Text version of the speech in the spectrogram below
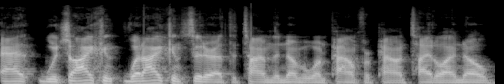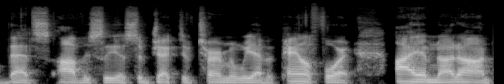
at which I can what I consider at the time the number one pound for pound title. I know that's obviously a subjective term and we have a panel for it. I am not on.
